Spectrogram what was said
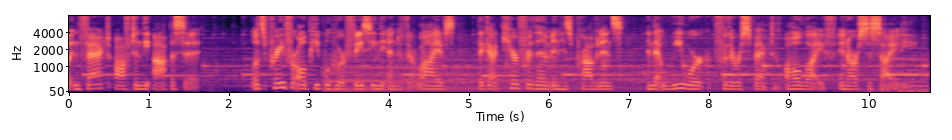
but in fact, often the opposite. Let's pray for all people who are facing the end of their lives, that God care for them in His providence, and that we work for the respect of all life in our society.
